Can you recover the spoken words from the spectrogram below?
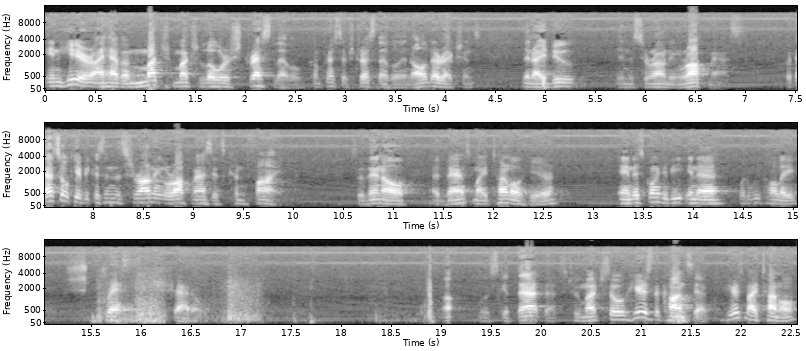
In here, I have a much, much lower stress level, compressive stress level in all directions, than I do in the surrounding rock mass. But that's okay because in the surrounding rock mass, it's confined. So then I'll advance my tunnel here, and it's going to be in a, what do we call a stress shadow. We'll skip that. That's too much. So here's the concept. Here's my tunnel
